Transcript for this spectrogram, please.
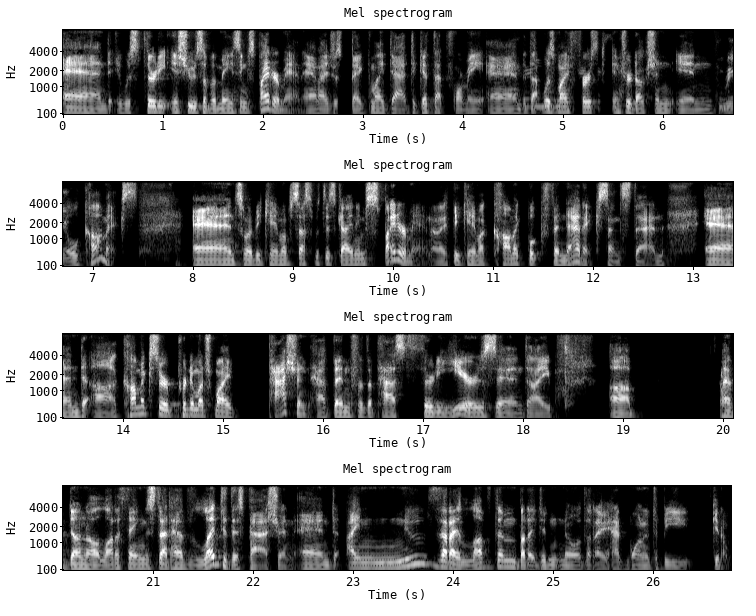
And it was 30 issues of Amazing Spider-Man. And I just begged my dad to get that for me. And that was my first introduction in real comics. And so I became obsessed with this guy named Spider-Man. And I became a comic book fanatic since then. And uh, comics are pretty much my passion, have been for the past 30 years. And I uh, I've done a lot of things that have led to this passion. And I knew that I loved them, but I didn't know that I had wanted to be, you know,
